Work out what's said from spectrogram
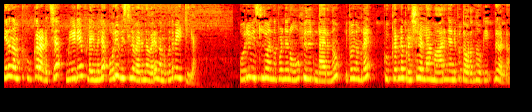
ഇനി നമുക്ക് കുക്കർ അടച്ച് മീഡിയം ഫ്ലെയിമിൽ ഒരു വിസിൽ വരുന്നവരെ നമുക്കൊന്ന് വെയിറ്റ് ചെയ്യാം. ഒരു വിസിൽ വന്നപ്പോൾ ഞാൻ ഓഫ് ചെയ്തിട്ടുണ്ടായിരുന്നു. ഇപ്പൊ നമ്മുടെ കുക്കറിന്റെ പ്രഷർ എല്ലാം മാറി ഞാനിപ്പോ തുറന്നു നോക്കി. ഇത് കണ്ടോ?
